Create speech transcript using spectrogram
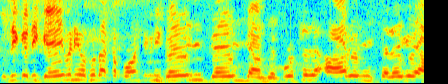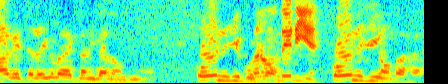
ਤੁਸੀਂ ਕਦੀ ਗਏ ਵੀ ਨਹੀਂ ਉੱਥੋਂ ਤੱਕ ਪਹੁੰਚ ਵੀ ਨਹੀਂ? ਗਏ ਜੀ ਗਏ ਜੀ ਜਾਂਦੇ। ਪੁੱਛਦੇ ਆ ਗਏ ਜੀ ਚਲੇ ਗਏ ਆ ਗਏ ਚਲੇ ਗਏ ਬਸ ਏਦਾਂ ਦੀ ਗੱਲ ਆਉਂਦੀ ਹੈ। ਕੋਈ ਨਹੀਂ ਜੀ ਪਰ ਪੁੱਛਦਾ। ਆਉਂਦੇ ਨਹੀਂ ਹੈ। ਕੋਈ ਨਹੀਂ ਜੀ ਆਉਂਦਾ ਹੈ।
